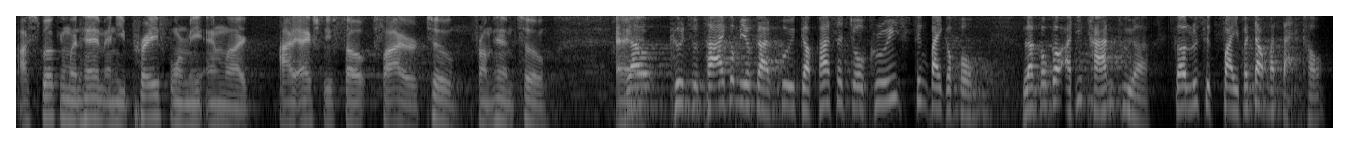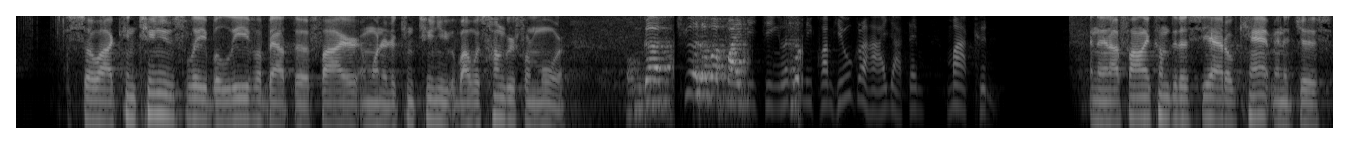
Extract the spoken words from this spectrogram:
I spoken with him, and he prayed for me, and like I actually felt fire too from him too. แล้ว And คืนสุดท้ายก็มีโอกาสคุยกับพาสโจครูซซึ่งไปกับผม แล้วเขาก็อธิษฐานเผื่อ ก็รู้สึกไฟพระเจ้ามาแตะเขา so I continuously believe about the fire and wanted to continue. I was hungry for more. ผมก็เชื่อแล้วว่าไฟมีจริง แล้วก็มีความหิวกระหายอยากได้มากขึ้น And then I finally come to the Seattle camp, and it just,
